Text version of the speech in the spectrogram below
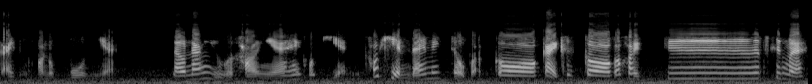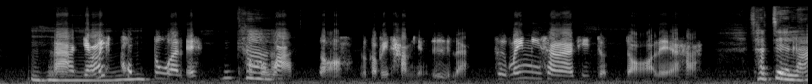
ไก่ถึงขอนกปูนเงี้ยเรานั่งอยู่กับเขาอย่างเงี้ยให้เขาเขียนเขาเขียนได้ไม่จบอะกอไก่คือกอก็ค่อยกืดขึ้นมาลากยังไม่ครบตัวเลยเขาก็วาดต่อแล้วก็ไปทำอย่างอื่นละคือไม่มีสมาธิจดจ่อเลยอะค่ะ ชัดเจนละ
